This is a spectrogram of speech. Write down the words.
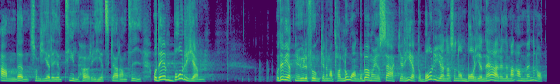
anden som ger dig en tillhörighetsgaranti. Och det är en borgen. Och det vet ni hur det funkar när man tar lån. Då behöver man ju en säkerhet. Och borgen, alltså någon borgenär eller man använder något.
